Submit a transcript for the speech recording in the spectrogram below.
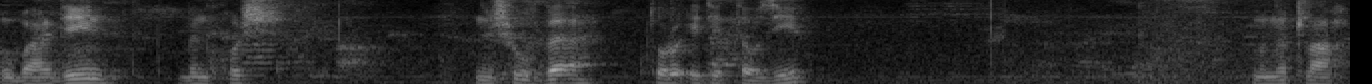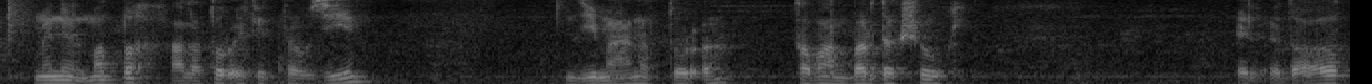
وبعدين بنخش نشوف بقى طرقة التوزيع. بنطلع من المطبخ على طرقة التوزيع. دي معانا الطرقة. طبعا بردك شغل. الإضاءات.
